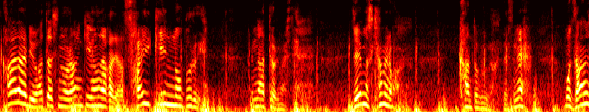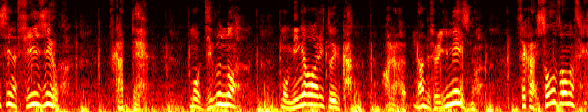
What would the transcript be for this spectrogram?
う、かなり私のランキングの中では最近の部類になっておりまして、ジェームス・キャメロン監督ですね。もう斬新な CG を使ってもう自分のもう身代わりというかあれは何でしょうイメージの世界想像の世界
